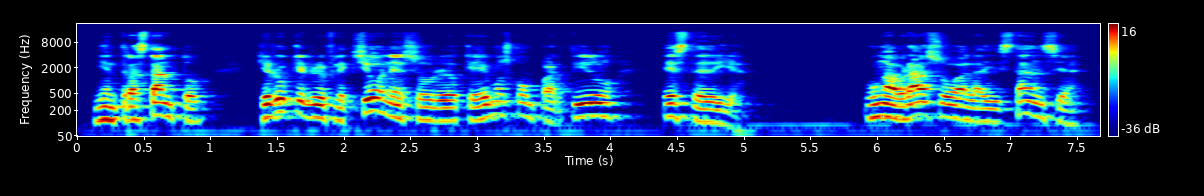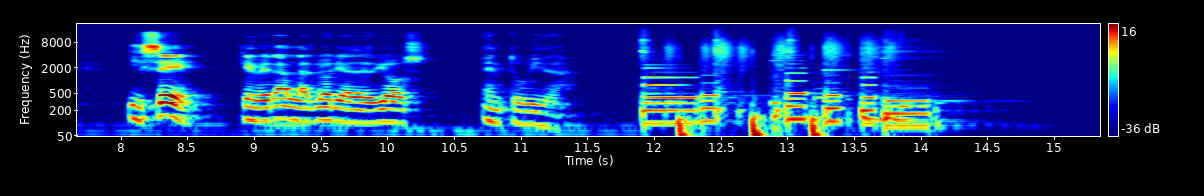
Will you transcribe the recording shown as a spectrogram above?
Mientras tanto, quiero que reflexiones sobre lo que hemos compartido este día. Un abrazo a la distancia y sé que verás la gloria de Dios en tu vida.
